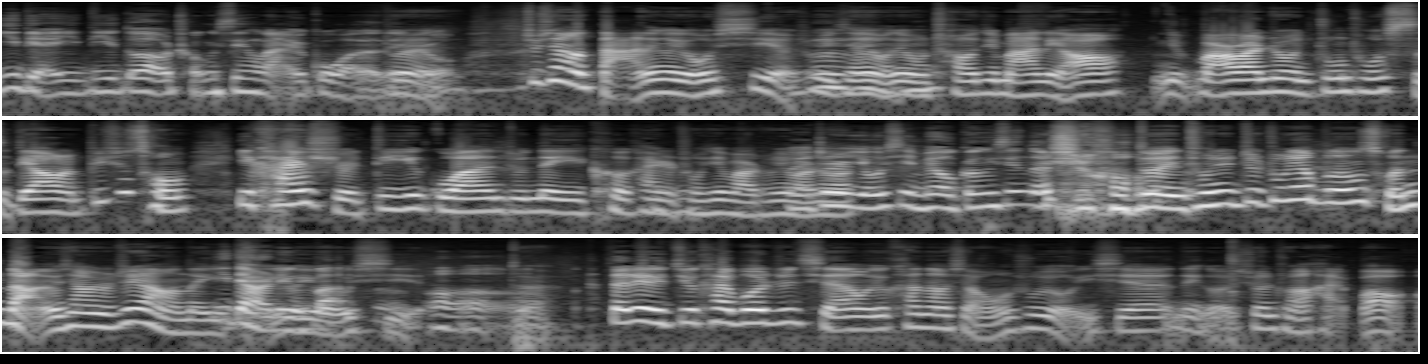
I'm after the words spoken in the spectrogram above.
一点一滴都要重新来过的那种。，就像打那个游戏，说以前有那嗯种超级马里奥，你玩完之后你中途死掉了，必须从一开始第一关就那一刻开始重新玩，重新对，玩。就是游戏没有更新的时候。对你重新就中间不能存档，就像是这样的一个零游戏。嗯嗯，嗯对，在这个剧开播之前，我就看到小红书有一些那个宣传海报，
